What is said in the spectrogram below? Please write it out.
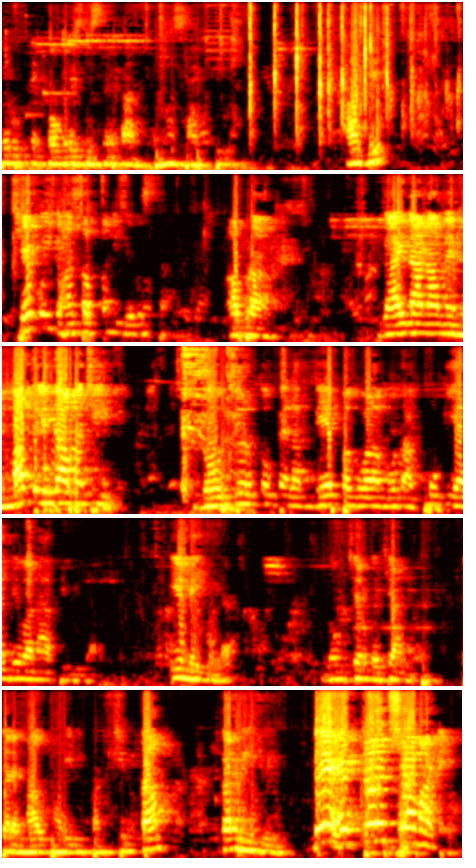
ખેડૂતને કોંગ્રેસની સરકાર આજે છે કોઈ ઘાસ આપવાની વ્યવસ્થા? આપણા ગાયના નામે મત લીધા પછી ગૌચર તો પેલા બે પગવાળા મોટા ખોપિયા જેવાના આપી દીધા. એ લઈ ગયા. ગૌચર બચ્યા ત્યારે માલધારીની પણ ચિંતા કરવી જોઈએ. બે હેક્ટર શા માટે?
